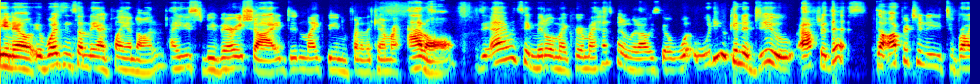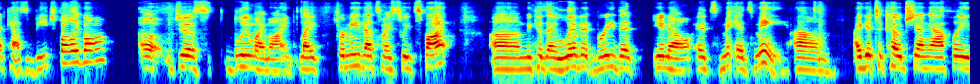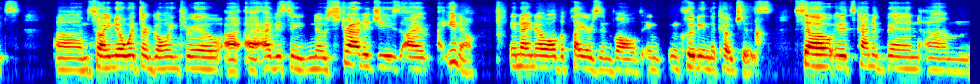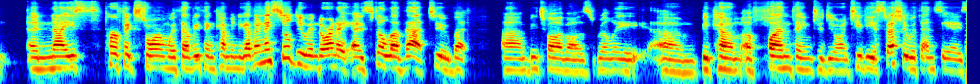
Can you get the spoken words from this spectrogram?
you know, it wasn't something I planned on. I used to be very shy, didn't like being in front of the camera at all. I would say middle of my career, my husband would always go, What, what are you going to do after this? The opportunity to broadcast beach volleyball uh, just blew my mind. Like for me, that's my sweet spot um, because I live it, breathe it. You know, it's me. It's me. Um, I get to coach young athletes. Um, so I know what they're going through. Uh, I obviously know strategies. I, you know, and I know all the players involved, in, including the coaches. So it's kind of been um, a nice, perfect storm with everything coming together. And I still do indoor, and I, I still love that too. But um, beach volleyball has really um, become a fun thing to do on TV, especially with NCAAs.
